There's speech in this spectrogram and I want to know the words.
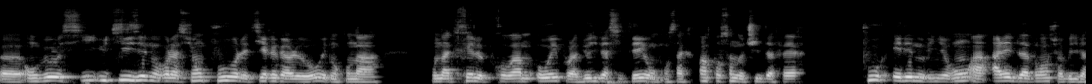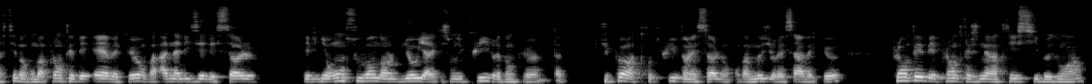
Euh, on veut aussi utiliser nos relations pour les tirer vers le haut. Et donc on a, on a créé le programme OE pour la biodiversité. On consacre 1% de notre chiffre d'affaires pour aider nos vignerons à aller de l'avant sur la biodiversité. Donc on va planter des haies avec eux, on va analyser les sols des vignerons. Souvent dans le bio, il y a la question du cuivre et donc euh, tu peux avoir trop de cuivre dans les sols, donc on va mesurer ça avec eux. Planter des plantes régénératrices si besoin.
